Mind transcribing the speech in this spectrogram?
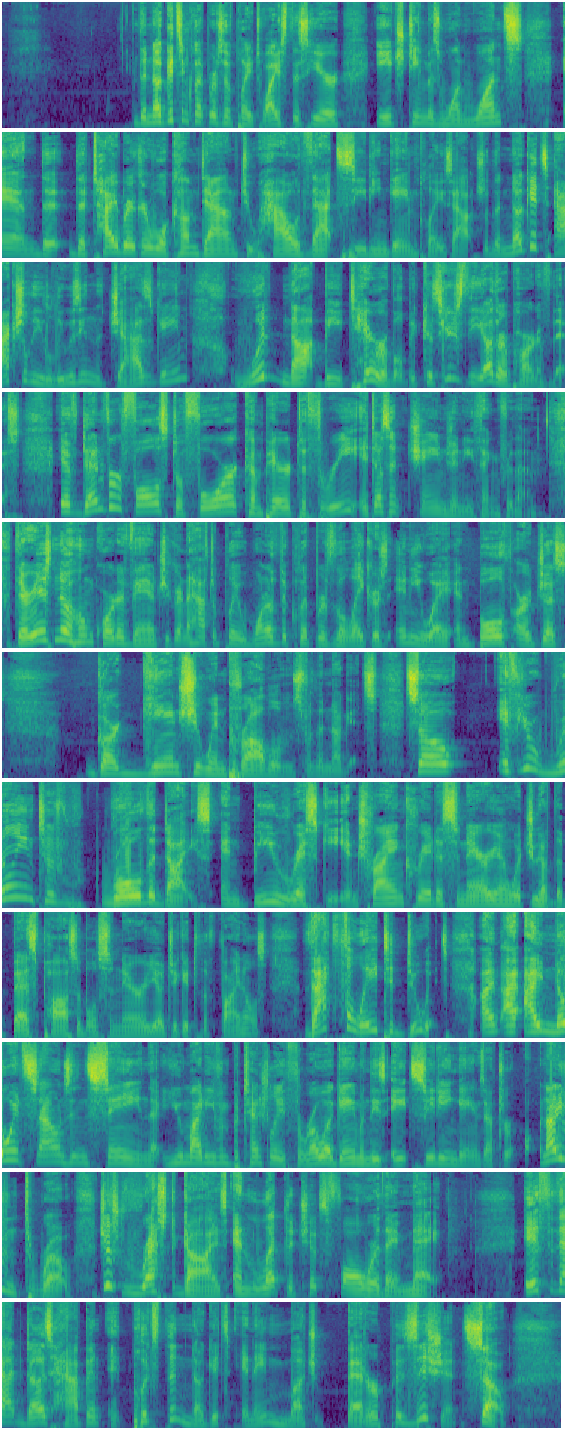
The Nuggets and Clippers have played twice this year. Each team has won once, and the, the tiebreaker will come down to how that seeding game plays out. So the Nuggets actually losing the Jazz game would not be terrible because here's the other part of this. If Denver falls to four compared to three, it doesn't change anything for them. There is no home court advantage. You're going to have to play one of the Clippers the Lakers anyway, and both are just gargantuan problems for the Nuggets. So if you're willing to roll the dice and be risky and try and create a scenario in which you have the best possible scenario to get to the finals, that's the way to do it. I, I, I, know it sounds insane that you might even potentially throw a game in these eight seeding games after, not even throw, just rest guys and let the chips fall where they may. If that does happen, it puts the Nuggets in a much better position. So,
